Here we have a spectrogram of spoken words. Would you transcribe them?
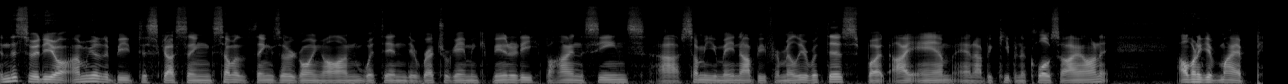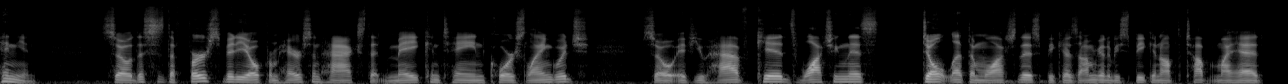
In this video, I'm going to be discussing some of the things that are going on within the retro gaming community behind the scenes. Uh, some of you may not be familiar with this, but I am, and I've been keeping a close eye on it. I want to give my opinion. So this is the first video from Harrison Hacks that may contain coarse language. So if you have kids watching this, don't let them watch this because I'm going to be speaking off the top of my head,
